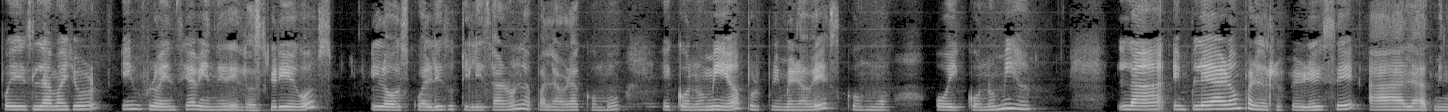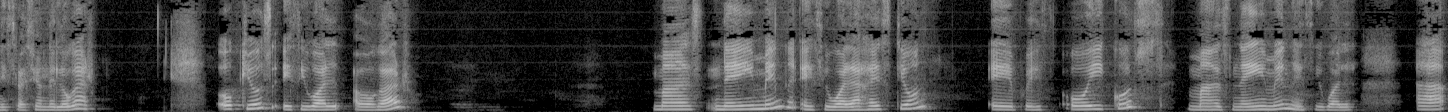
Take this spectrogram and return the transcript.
pues la mayor influencia viene de los griegos, los cuales utilizaron la palabra como economía por primera vez como oeconomía. La emplearon para referirse a la administración del hogar. Okios es igual a hogar, más neimen es igual a gestión, eh, pues oikos más neimen es igual a a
